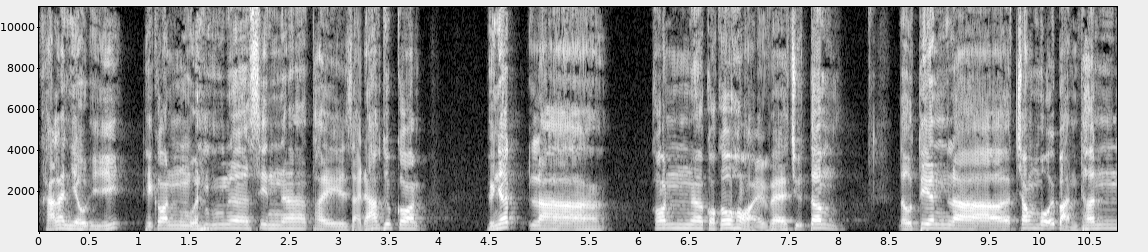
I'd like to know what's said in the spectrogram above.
khá là nhiều ý thì con muốn xin thầy giải đáp giúp con. Thứ nhất là con có câu hỏi về chữ tâm. Đầu tiên là trong mỗi bản thân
